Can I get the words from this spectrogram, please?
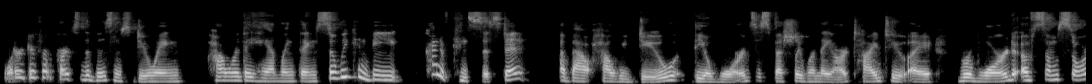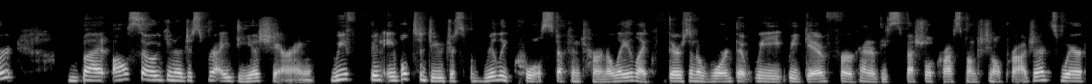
what are different parts of the business doing? How are they handling things? So we can be kind of consistent about how we do the awards, especially when they are tied to a reward of some sort but also, you know, just for idea sharing. We've been able to do just really cool stuff internally. Like there's an award that we we give for kind of these special cross-functional projects where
